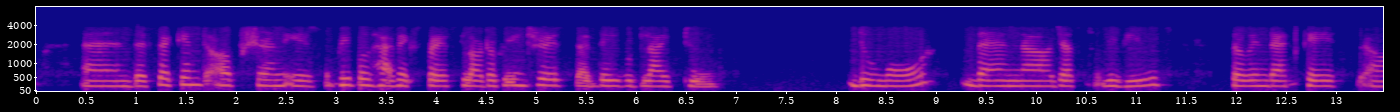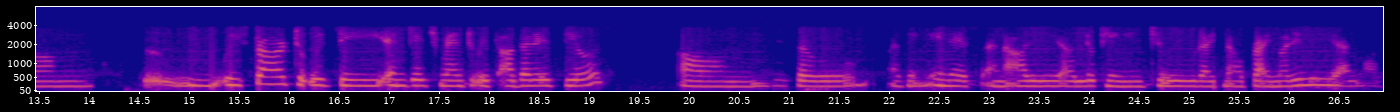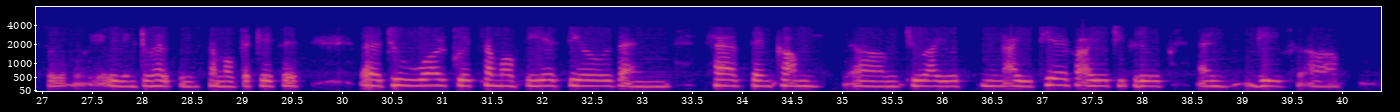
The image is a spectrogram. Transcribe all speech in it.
And the second option is people have expressed a lot of interest that they would like to do more than uh, just reviews. So in that case, um, we start with the engagement with other SDOs um, so I think Ines and Ari are looking into right now primarily. I'm also willing to help in some of the cases uh, to work with some of the SDOs and have them come um, to IETF, IoT group and give uh,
